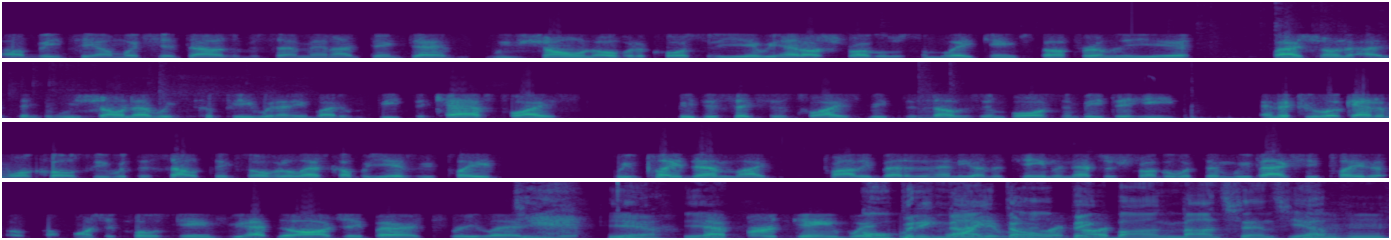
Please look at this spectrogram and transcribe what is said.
Uh, BT, I'm with you a thousand percent, man. I think that we've shown over the course of the year. We had our struggles with some late game stuff early in the year, but I shown. I think that we've shown that we can compete with anybody. We beat the Cavs twice, beat the Sixers twice, beat the Celtics in Boston, beat the Heat. And if you look at it more closely with the Celtics over the last couple of years, we played, we played them like probably better than any other team, and that's a struggle with them. We've actually played a, a bunch of close games. We had the R.J. Barrett three last year. Yeah, yeah. That first game with Opening night, the we whole went bing bong nonsense. Yep. Mhm.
